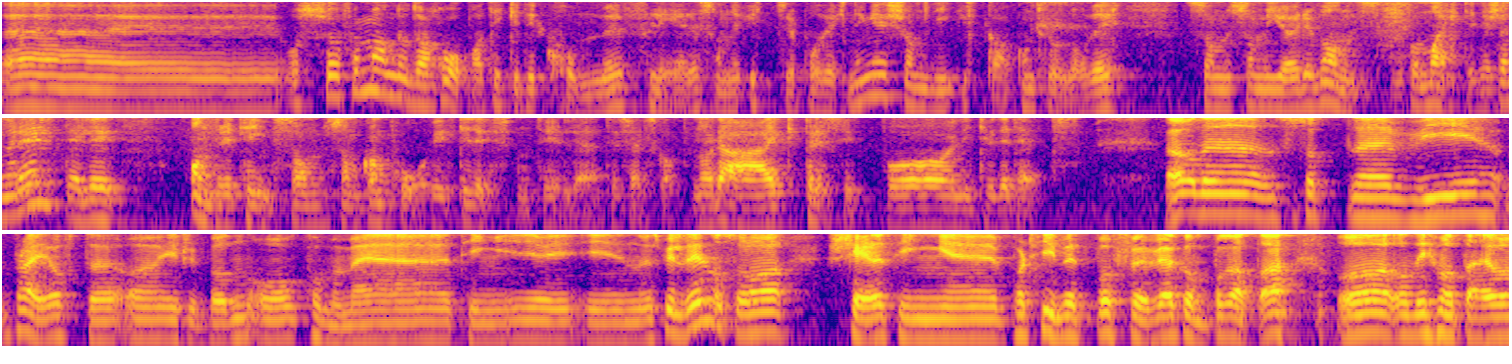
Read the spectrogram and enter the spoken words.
Eh, og så får man jo da håpe at ikke det kommer flere sånne ytre påvirkninger som de ikke har kontroll over. Som, som gjør det vanskelig for markedet generelt, eller andre ting som, som kan påvirke driften til, til selskapet. Når det er presset på likviditet. Ja, det, så, Vi pleier ofte i Fripoden å komme med ting når vi spiller inn, og så skjer det ting et eh, par timer etterpå før vi har kommet på gata. Og, og de måtte jo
